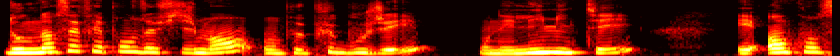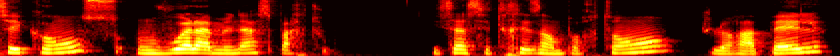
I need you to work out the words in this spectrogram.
Donc dans cette réponse de figement, on peut plus bouger, on est limité, et en conséquence, on voit la menace partout. Et ça, c'est très important, je le rappelle,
